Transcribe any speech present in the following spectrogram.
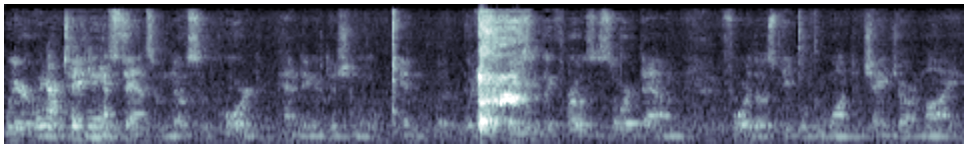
We're We're not taking taking a a- stance of no support pending additional input, which basically throws a sword down for those people who want to change our mind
